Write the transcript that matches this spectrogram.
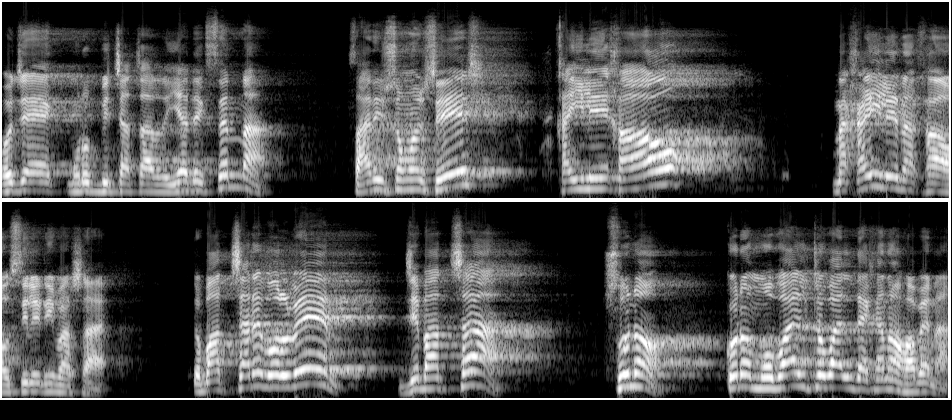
ওই যে এক মুরব্বী চাচার ইয়া দেখছেন না? সারির সময় শেষ, খাইলে খাও, না খাইলে না খাও, সিলেটি ভাষায়। তো বাচ্চারে বলবেন যে, বাচ্চা, শুনো, কোনো মোবাইল টোবাইল দেখানো হবে না।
